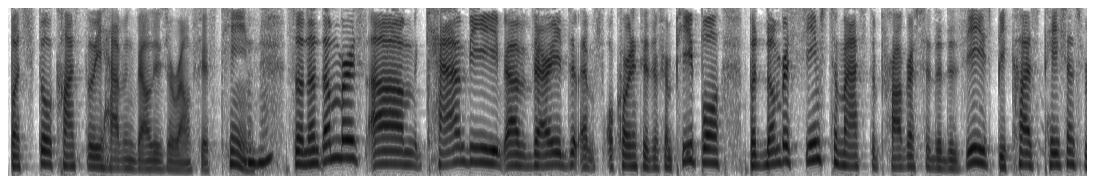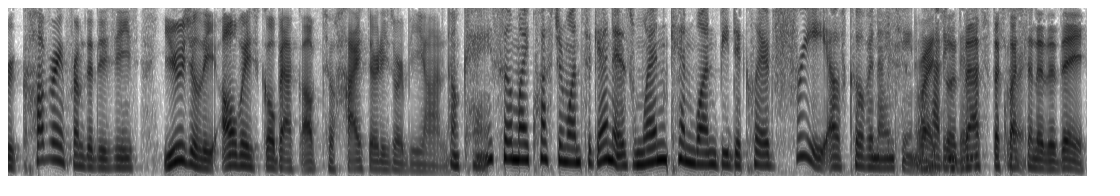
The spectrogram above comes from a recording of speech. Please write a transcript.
but still constantly having values around 15. So the numbers um, can be uh, varied uh, according to different people, but numbers seems to match the progress of of the disease because patients recovering from the disease usually always go back up to high 30s or beyond. Okay, so my question once again is when can one be declared free of COVID 19? Right, so that's the cured? question of the day.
